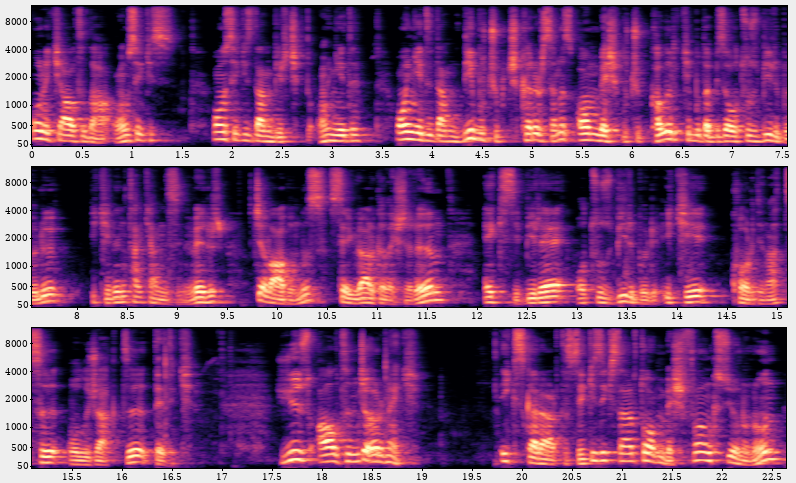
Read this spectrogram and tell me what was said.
12 6 daha 18. 18'den 1 çıktı 17. 17'den 1,5 çıkarırsanız 15,5 kalır ki bu da bize 31 bölü 2'nin ta kendisini verir. Cevabımız sevgili arkadaşlarım eksi 1'e 31 bölü 2 koordinatı olacaktı dedik. 106. örnek x kare artı 8x artı 15 fonksiyonunun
